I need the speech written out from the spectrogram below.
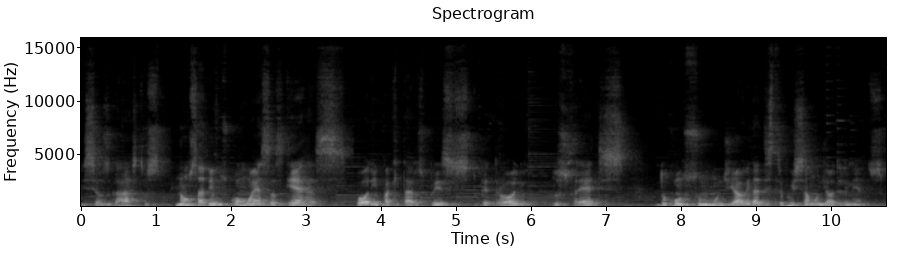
e seus gastos. Não sabemos como essas guerras podem impactar os preços do petróleo, dos fretes, do consumo mundial e da distribuição mundial de alimentos.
